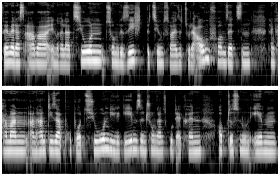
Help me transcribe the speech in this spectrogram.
Wenn wir das aber in Relation zum Gesicht bzw. zu der Augenform setzen, dann kann man anhand dieser Proportionen, die gegeben sind, schon ganz gut erkennen, ob das nun eben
